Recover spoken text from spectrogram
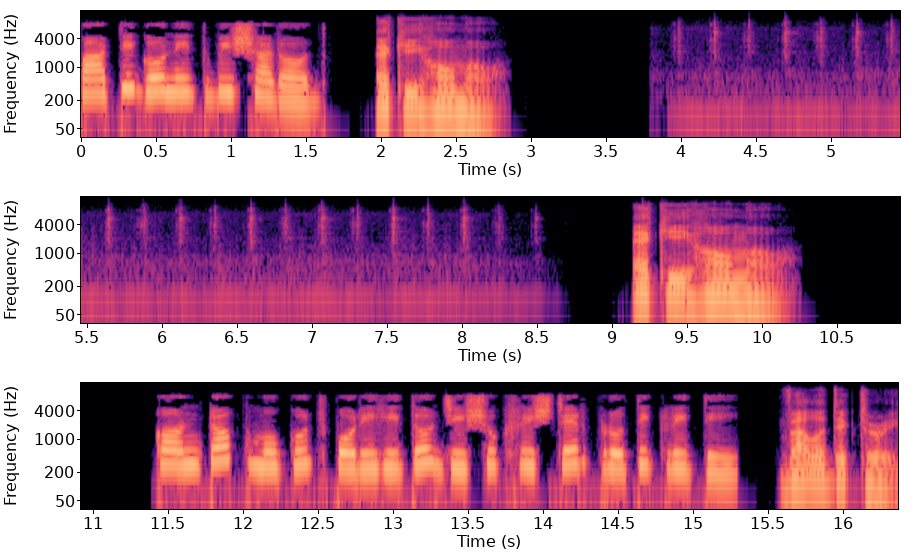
পাটিগণিত বিশারদ Ecce homo. Ecce homo. কণ্টক মুকুট পরিহিত যীশুখ্রিস্টের প্রতিকৃতি Valedictory.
